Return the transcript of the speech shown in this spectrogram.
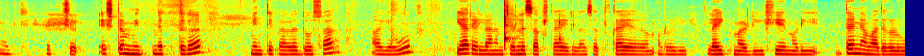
ನೋಡಿ, ಹೆಚ್ಚು, ಎಷ್ಟು ಮೆತ್ತಗೆ ಮೆಂತ್ಯಕಾಳು ದೋಸೆ ಆಗ್ಯಾವು. ಯಾರೆಲ್ಲ ನಮ್ಮ ಚಾನಲ್ ಸಬ್ಸ್ಕ್ರೈಬ್ ಆಗಿಲ್ಲ ಸಬ್ಸ್ಕ್ರೈ ಮಾಡಿ ಲೈಕ್ ಮಾಡಿ ಶೇರ್ ಮಾಡಿ. ಧನ್ಯವಾದಗಳು.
